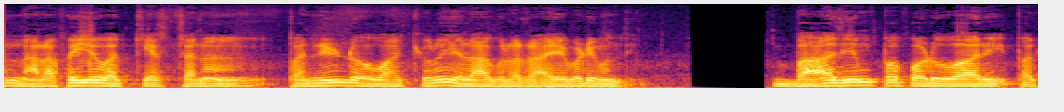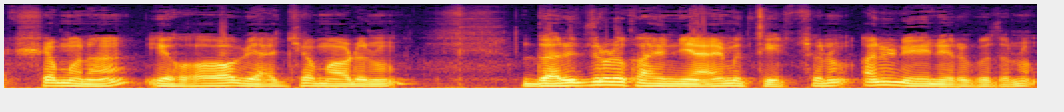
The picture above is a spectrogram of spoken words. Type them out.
నలభైవ కీర్తన పన్నెండవ వాక్యంలో ఇలాగున రాయబడి ఉంది. బాధింపపడువారి పక్షమున యహో వ్యాజ్యమాడును దరిద్రులకు ఆయన న్యాయము తీర్చును అని నేను ఎరుగుదును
